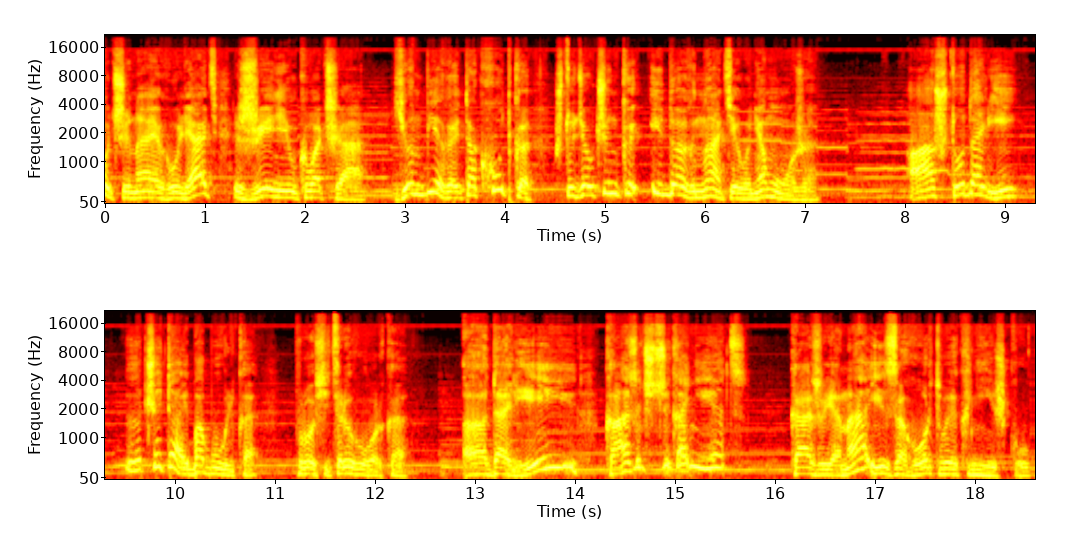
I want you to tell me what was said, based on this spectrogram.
пачынае гуляць з Жэняй у квача. Ён бегае так хутка, што дзяўчынка і дагнаць яго не можа. А што далей? Э, Чытай, бабулька, просіць рыгорка. А далей казачцы канец, кажа яна і загортвае кніжку.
